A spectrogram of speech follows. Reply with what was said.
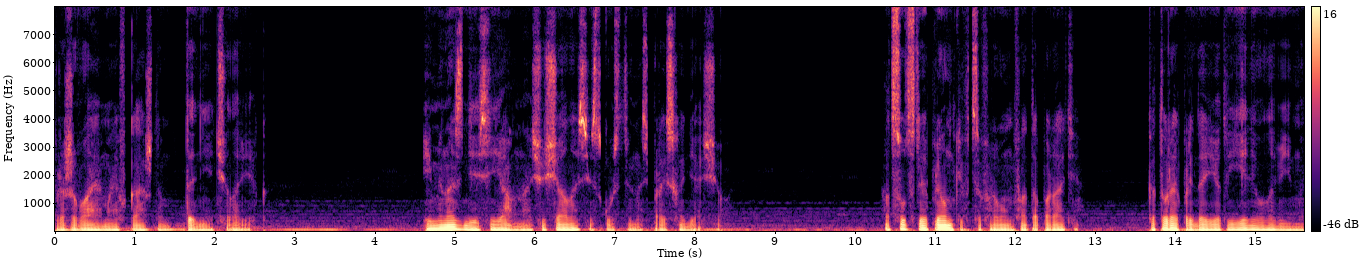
проживаемое в каждом дне человека. Именно здесь явно ощущалась искусственность происходящего. Отсутствие пленки в цифровом фотоаппарате, которая придает еле уловимый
